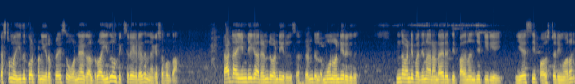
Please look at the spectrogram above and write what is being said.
கஸ்டமர் இது கோட் பண்ணிக்கிற ப்ரைஸ் ஒன்றே கால் ரூபா. இதுவும் ஃபிக்ஸ்டே கிடையாது நெகஷபிள் தான். டாடா இண்டிகா ரெண்டு வண்டி இருக்குது சார். ரெண்டு இல்லை மூணு வண்டி இருக்குது. இந்த வண்டி பார்த்தீங்கன்னா ரெண்டாயிரத்தி பதினஞ்சு D D I AC power steering வரும்.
